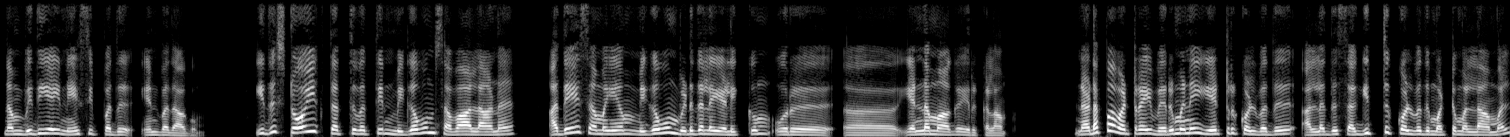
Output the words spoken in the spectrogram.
நம் விதியை நேசிப்பது என்பதாகும். இது ஸ்டோயிக் தத்துவத்தின் மிகவும் சவாலான அதே சமயம் மிகவும் விடுதலையளிக்கும் ஒரு எண்ணமாக இருக்கலாம். நடப்பவற்றை வெறுமனே ஏற்றுக்கொள்வது அல்லது சகித்துக் கொள்வது மட்டுமல்லாமல்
